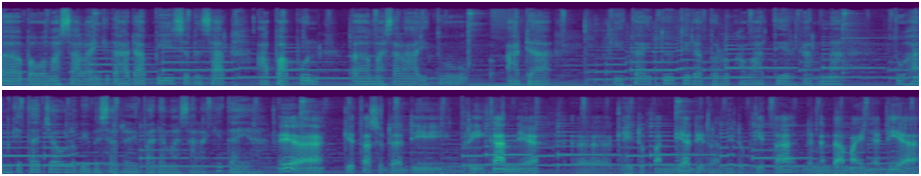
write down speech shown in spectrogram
uh, bahwa masalah yang kita hadapi sebesar apa pun uh, masalah itu ada kita itu tidak perlu khawatir karena Tuhan kita jauh lebih besar daripada masalah kita ya. Iya, kita sudah diberikan ya eh, kehidupan dia di dalam hidup kita dengan damainya dia.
